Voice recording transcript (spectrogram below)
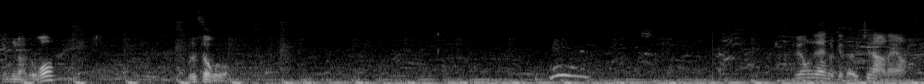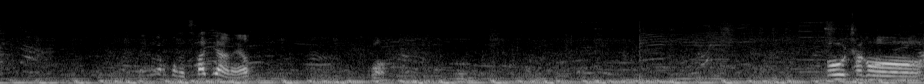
힘을 놔두고, 물속으로. 수영장이 그렇게 넓지는 않아요. 생각보다 차지 않아요? 어우, 차가워.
